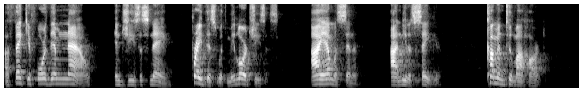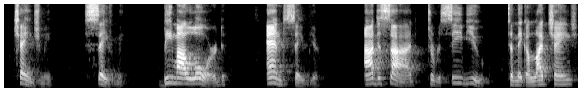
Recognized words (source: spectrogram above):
I thank you for them now in Jesus' name. Pray this with me, Lord Jesus. I am a sinner. I need a Savior. Come into my heart, change me, save me. Be my Lord and Savior. I decide to receive you to make a life change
